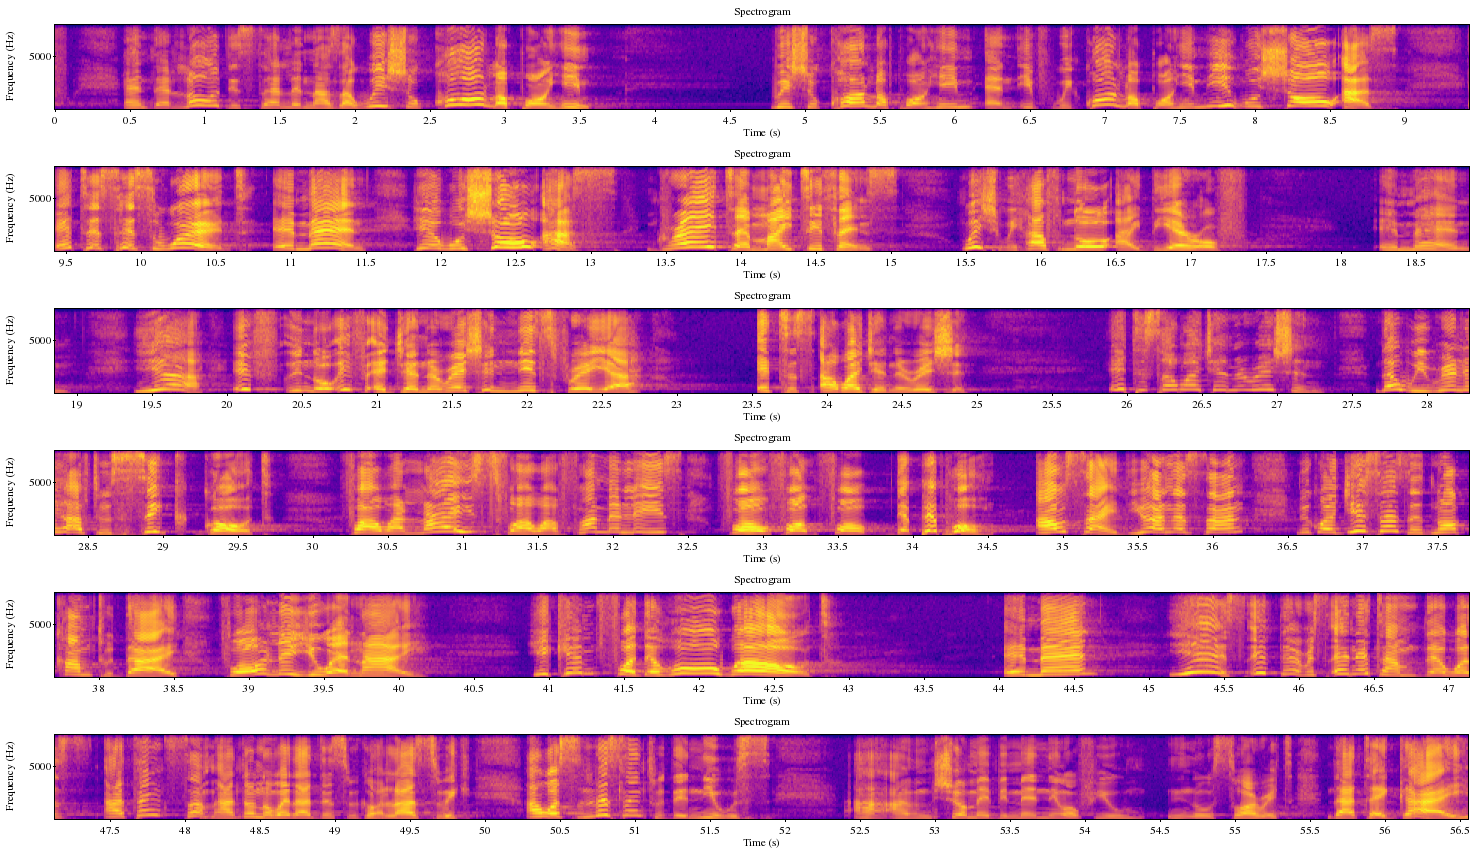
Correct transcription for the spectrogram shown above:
And the Lord is telling us that we should call upon Him. We should call upon Him, and if we call upon Him, He will show us. It is His word. Amen. He will show us great and mighty things which we have no idea of. Amen. Yeah, if you know, if a generation needs prayer, it is our generation. It is our generation that we really have to seek God for our lives, for our families, for, for, for the people outside. You understand? Because Jesus did not come to die for only you and I, He came for the whole world. Amen. Yes, if there is any time, there was, I think some, I don't know whether this week or last week, I was listening to the news. I'm sure maybe many of you, you know, saw it. That a guy,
